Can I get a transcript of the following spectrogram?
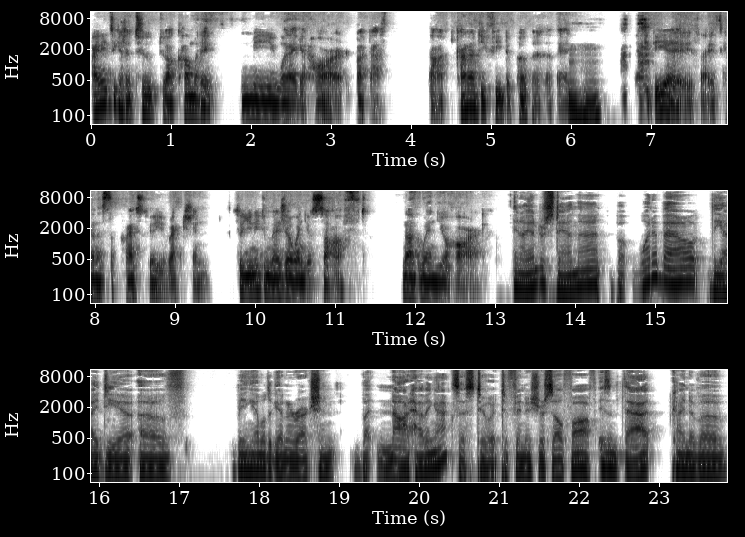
I need to get a tube to accommodate me when I get hard, but that's that kind of defeat the purpose of it. Mm-hmm. The idea is that it's going to suppress your erection. So you need to measure when you're soft, not when you're hard. And I understand that, but what about the idea of being able to get an erection, but not having access to it to finish yourself off? Isn't that kind of a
